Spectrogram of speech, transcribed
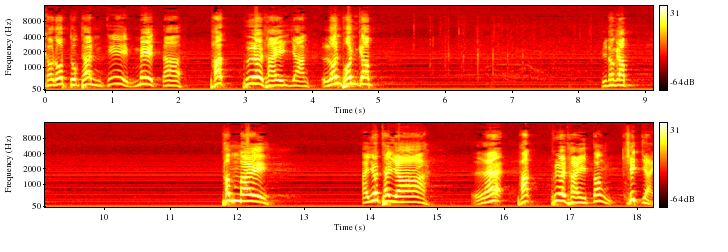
เคารพทุกท่านที่เมตตาพักเพื่อไทยอย่างล้นพ้นครับ พี่น้องครับทำไม อยุธยา และพักเพื่อไทยต้องคิดใหญ่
